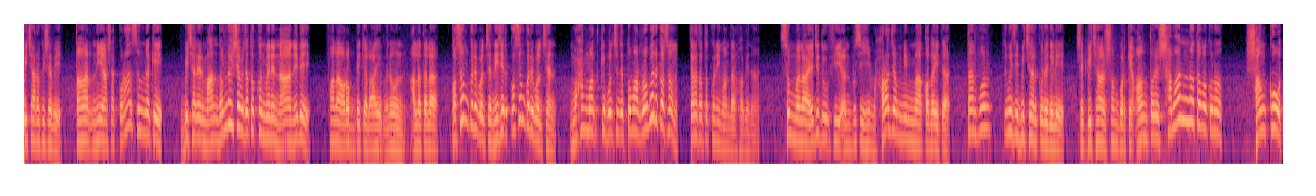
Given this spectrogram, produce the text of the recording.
বিচারক হিসেবে তার নিয়ে আসা কোরআন সুন্নাকে বিচারের মানদণ্ড হিসেবে যতক্ষণ মেনে না নেবে, ফালা অরব্বিকে মেনুন আল্লাহ তালা কসম করে বলছেন, নিজের কসম করে বলছেন, মোহাম্মদকে বলছেন যে তোমার রবের কসম, তারা ততক্ষণ ইমানদার হবে না। তারপর তুমি যে বিচার করে দিলে, সে বিচার সম্পর্কে অন্তরে সামান্যতম কোনো সংকোচ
